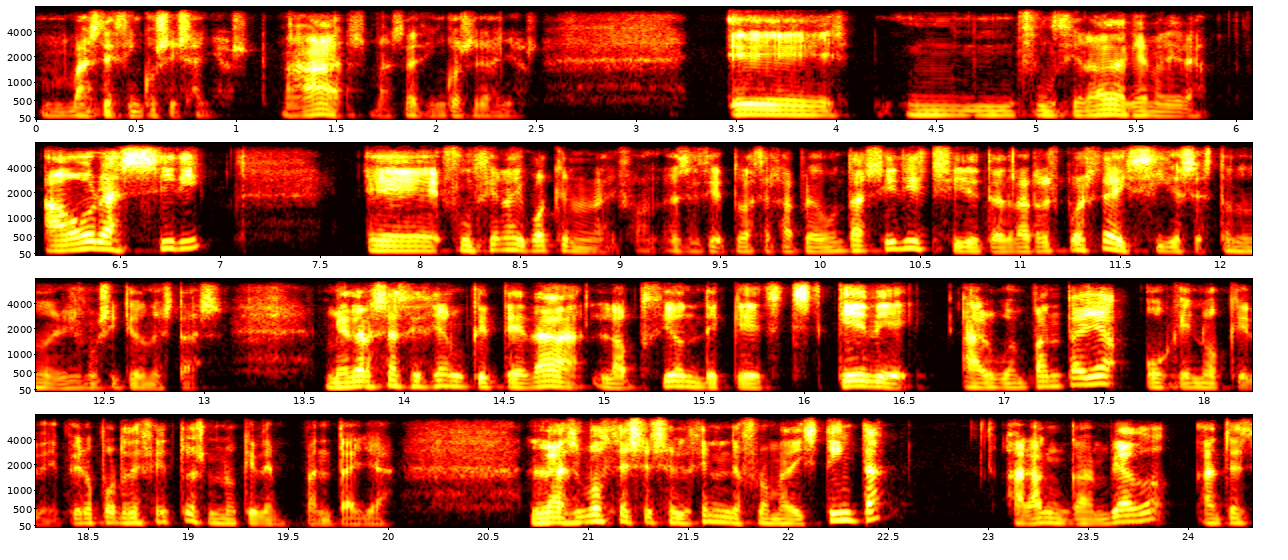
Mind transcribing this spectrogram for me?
más de 5 o 6 años, más, más de 5 o 6 años. Eh, mm, funcionaba de aquella manera. Ahora Siri eh, funciona igual que en un iPhone. Es decir, tú haces la pregunta a Siri, Siri te da la respuesta y sigues estando en el mismo sitio donde estás. Me da la sensación que te da la opción de que quede algo en pantalla o que no quede, pero por defecto es no quede en pantalla. Las voces se seleccionan de forma distinta, ahora han cambiado. Antes,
